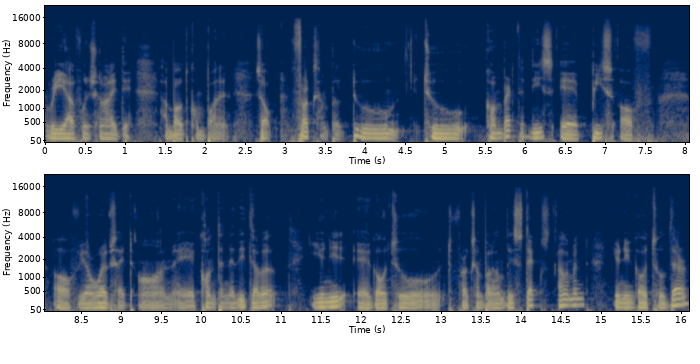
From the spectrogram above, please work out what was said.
real functionality about component. So for example to to convert this uh, piece of of your website on a content editable you need uh, go to for example on this text element you need go to there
